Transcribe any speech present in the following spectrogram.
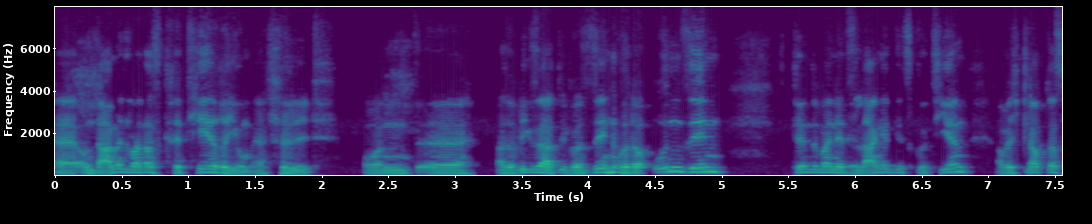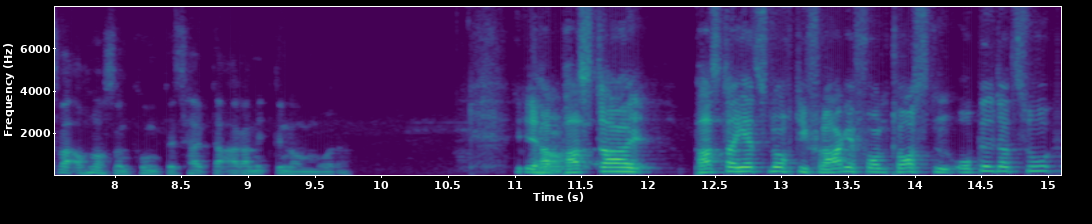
Äh, und damit war das Kriterium erfüllt. Und äh, also wie gesagt, über Sinn oder Unsinn könnte man jetzt lange diskutieren, aber ich glaube, das war auch noch so ein Punkt, weshalb der ARA mitgenommen wurde. Ja, genau. passt da, passt da jetzt noch die Frage von Thorsten Opel dazu?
